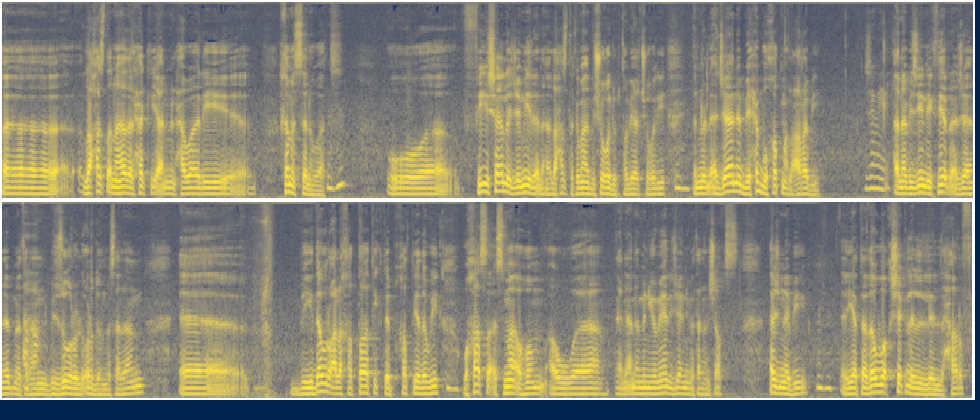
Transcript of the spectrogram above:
آه، لاحظت أن هذا الحكي يعني من حوالي خمس سنوات. وفي شغلة جميلة أنا لاحظتها كمان بشغلي بطبيعة شغلي أنه الأجانب بيحبوا خطنا العربي. جميل. أنا بيجيني كثير أجانب مثلا أها. بيزوروا الأردن مثلا آه، بيدوروا على خطاط يكتب خط يدوي وخاصة أسمائهم أو آه، يعني أنا من يومين جاني مثلا شخص أجنبي يتذوق شكل ال- الحرف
